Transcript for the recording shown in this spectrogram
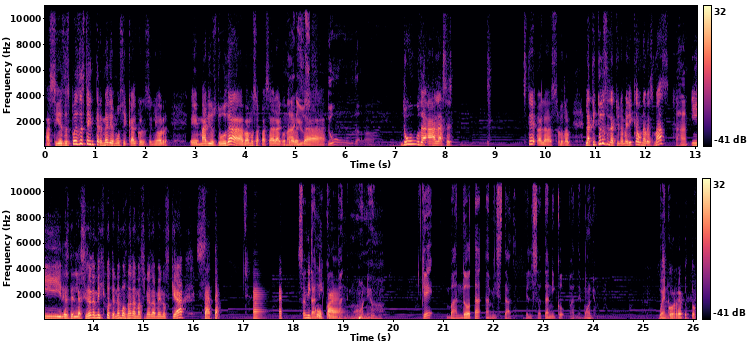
Así es, después de este intermedio musical con el señor eh, Marius Duda, vamos a pasar a, otra Marius vez a Duda. Duda a las este, a las latitudes de Latinoamérica una vez más Ajá. y desde la Ciudad de México tenemos nada más y nada menos que a Satánico pa- Pandemonium. ¿Qué? Bandota Amistad. El Satánico Pandemonium. Bueno. correcto.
